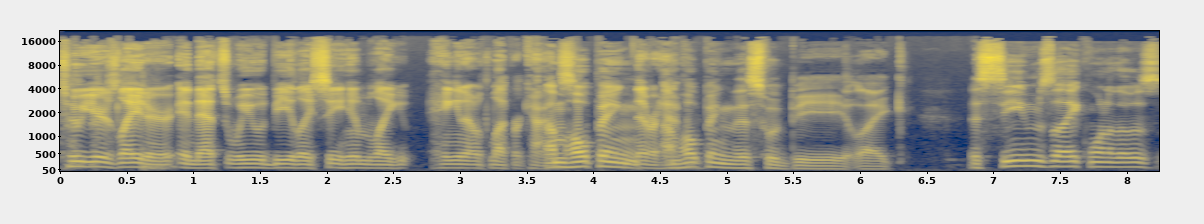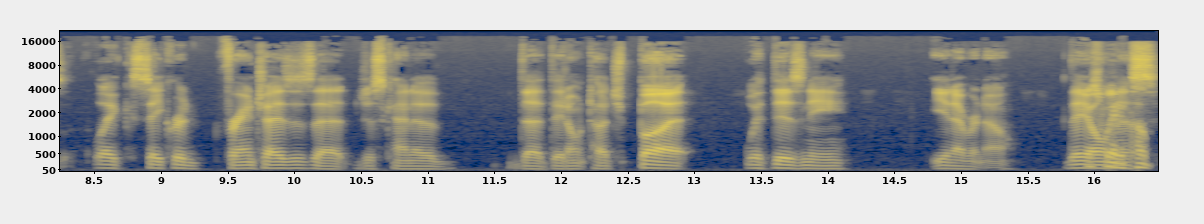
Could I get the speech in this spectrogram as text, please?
two years later, and that's we would be like seeing him like hanging out with leprechauns. I'm hoping. Never I'm hoping this would be like. This seems like one of those like sacred franchises that just kind of that they don't touch. But with Disney, you never know. They Just own wait this,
